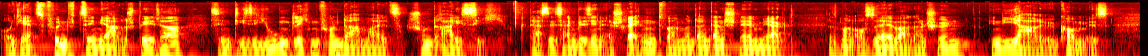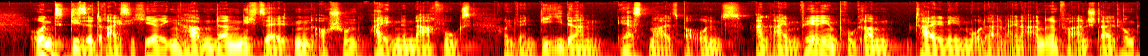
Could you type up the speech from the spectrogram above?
und jetzt 15 Jahre später sind diese Jugendlichen von damals schon 30. Das ist ein bisschen erschreckend, weil man dann ganz schnell merkt, dass man auch selber ganz schön in die Jahre gekommen ist. Und diese 30-Jährigen haben dann nicht selten auch schon eigenen Nachwuchs. Und wenn die dann erstmals bei uns an einem Ferienprogramm teilnehmen oder an einer anderen Veranstaltung,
